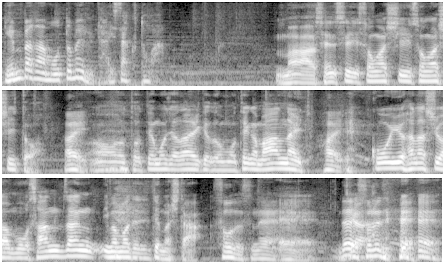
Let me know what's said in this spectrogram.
現場が求める対策とは？まあ先生忙しい忙しいと、はい、とてもじゃないけども手が回らないと、はい、こういう話はもう散々今まで出てました。そうですね、えー、でそれで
